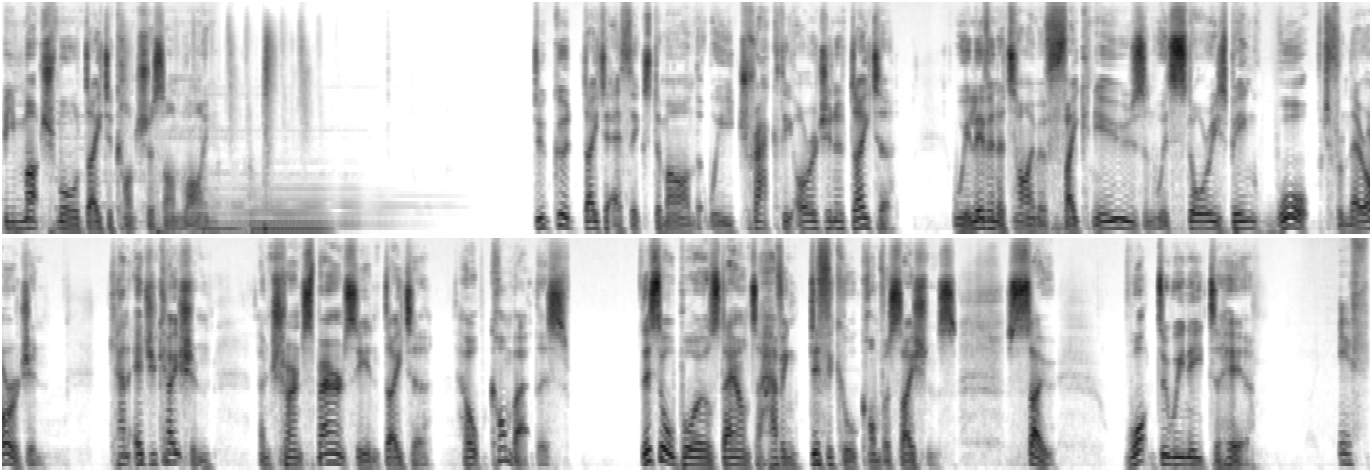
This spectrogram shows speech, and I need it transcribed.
be much more data conscious online. Do good data ethics demand that we track the origin of data? We live in a time of fake news and with stories being warped from their origin. Can education and transparency in data help combat this? This all boils down to having difficult conversations. So, what do we need to hear? If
